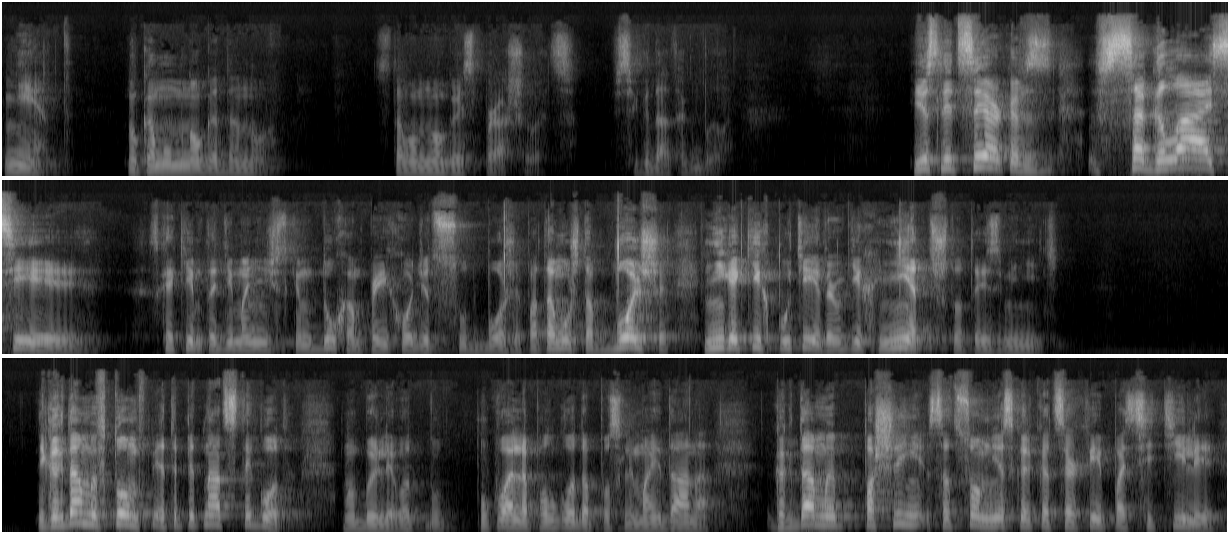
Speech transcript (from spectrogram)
нет. Но кому много дано, с того много и спрашивается. Всегда так было. Если церковь в согласии, каким-то демоническим духом приходит суд Божий, потому что больше никаких путей других нет что-то изменить. И когда мы в том, это 15-й год мы были, вот буквально полгода после Майдана, когда мы пошли с отцом несколько церквей, посетили,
